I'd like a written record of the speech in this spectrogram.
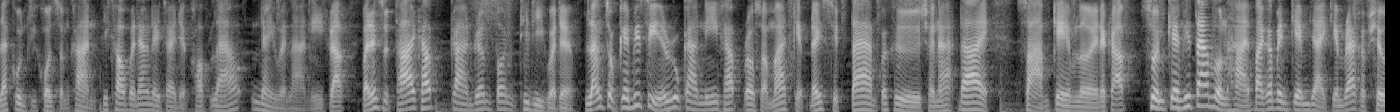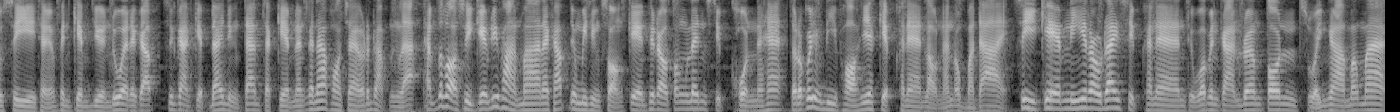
และคุณคือคนสำคัญที่เข้าไปนั่งในใจเดอะคอปแล้วในเวลานี้ครับประเด็นสุดท้ายครับการเริ่มต้นที่ดีกว่าเดิม หลังจบเกมที่4ในฤดูกาลนี้ครับเราสามารถเก็บได้ 10 แต้มก็คือชนะได้ 3 เกมเลยนะครับส่วนเกมที่แต้มหล่นหายไปก็เป็นเกมใหญ่เกมแรกกับเชลซีแถมยังเป็นเกมเยือนด้วยนะครับซึ่งการเก็บได้ 1 แต้มจากเกมนั้นก็น่าพอใจระดับหนึ่งแล้วแถมตลอด 4 เกมที่ผ่านมานะครับยังมีถึง2 เกมที่เราต้องเล่น 10 คนนะฮะ แต่เราก็ยังดีพอที่จะเก็บคะแนนเหล่านั้นออกมาได้ 4 เกมนี้เราได้ 10 คะแนน ถือว่าเป็นการเริ่มต้นสวยงามมาก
